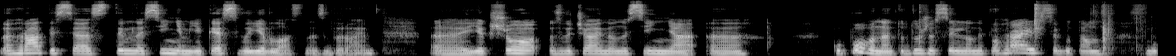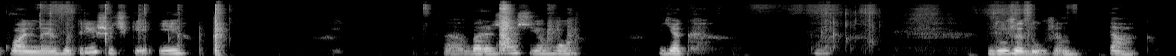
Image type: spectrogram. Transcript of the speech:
гратися з тим насінням, яке своє власне збираємо. Е, Якщо, звичайно, насіння е, куповане, то дуже сильно не пограєшся, бо там буквально його трішечки і е, бережеш його як так, дуже-дуже. Так,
